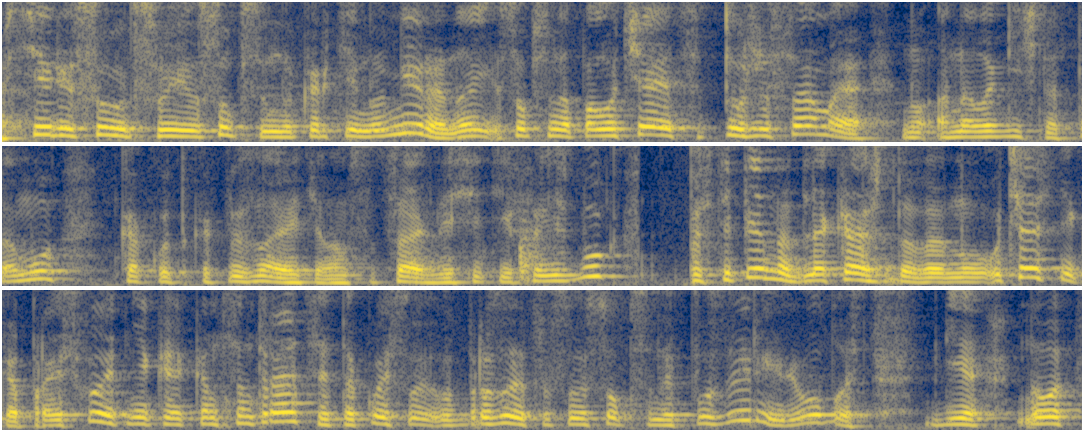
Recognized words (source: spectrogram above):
все рисуют свою собственную картину мира, но, собственно, получается то же самое, но аналогично тому, как, вот, как вы знаете, нам в социальной сети Facebook, постепенно для каждого ну, участника происходит некая концентрация, такой свой, образуется свой собственный пузырь или область, где ну вот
